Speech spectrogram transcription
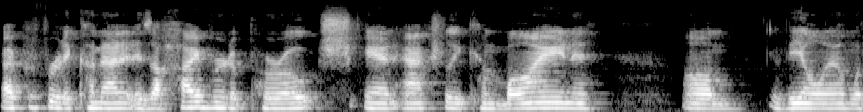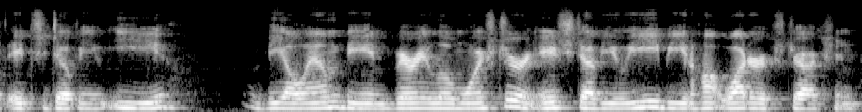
I prefer to come at it as a hybrid approach and actually combine um, VLM with HWE. VLM being very low moisture and HWE being hot water extraction.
